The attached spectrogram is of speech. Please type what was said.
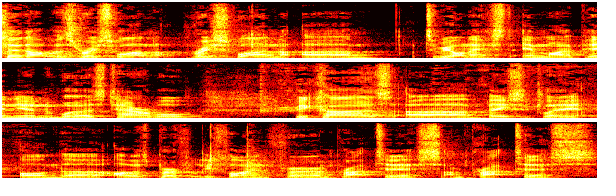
So that was race one. Race one, um, to be honest, in my opinion, was terrible because uh, basically on the I was perfectly fine for practice and practice.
